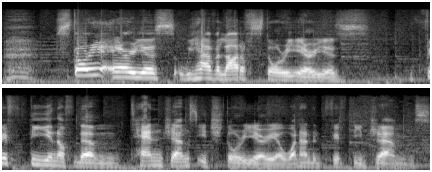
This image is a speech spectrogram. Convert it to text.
story areas, we have a lot of story areas. 15 of them, 10 gems each story area, 150 gems.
